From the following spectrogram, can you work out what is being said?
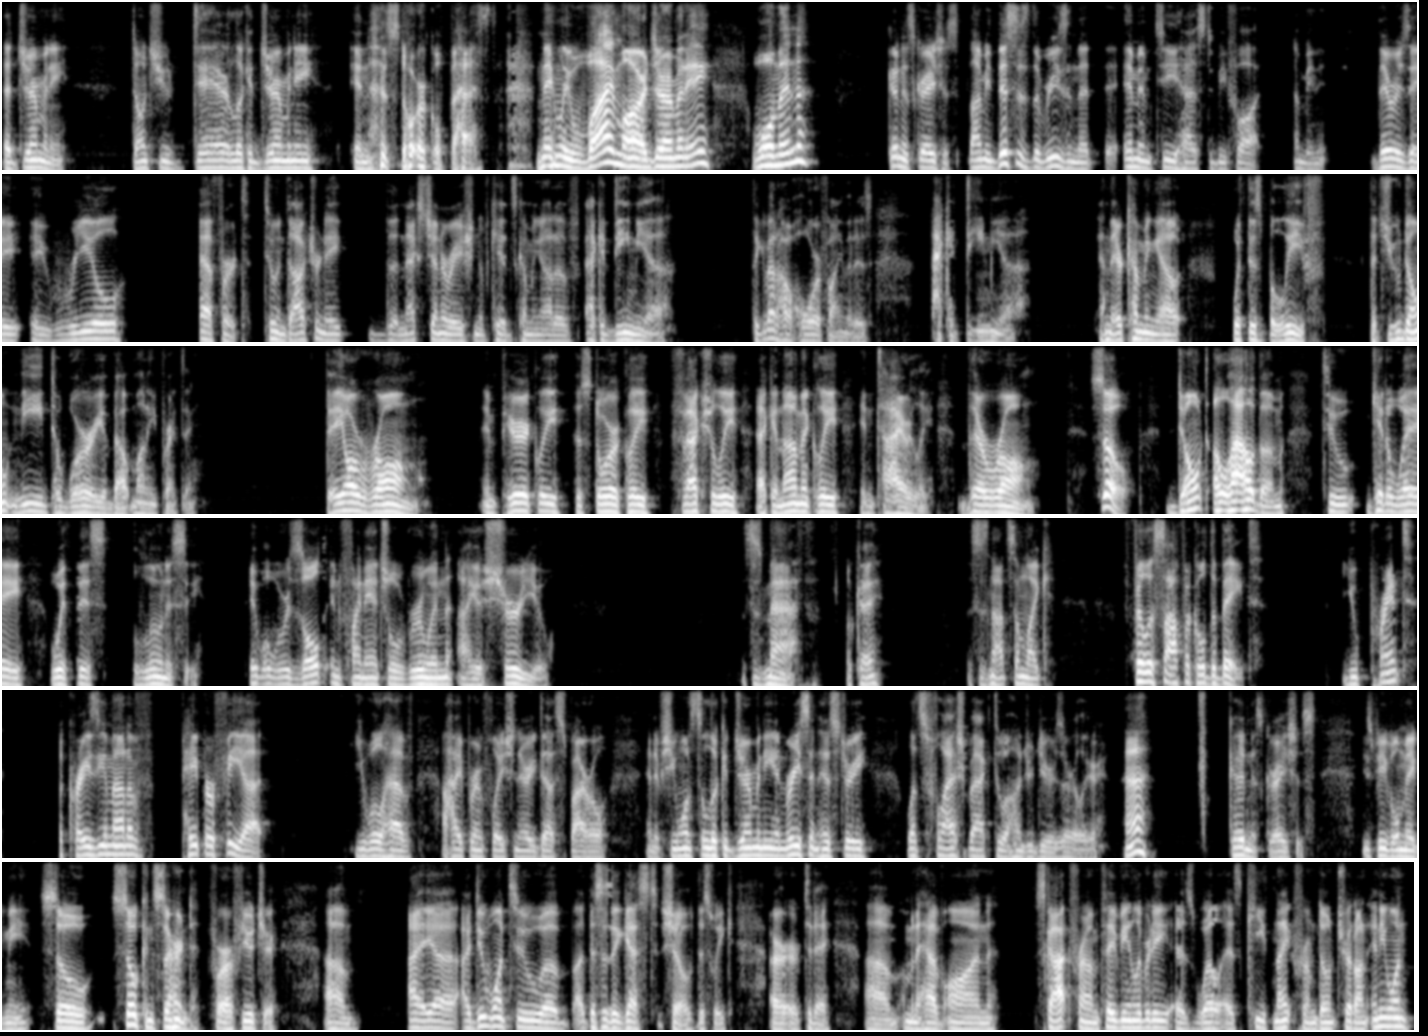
at Germany. Don't you dare look at Germany in historical past, namely Weimar Germany. Woman, Goodness gracious. I mean, this is the reason that uh, MMT has to be fought. I mean, there is a a real effort to indoctrinate the next generation of kids coming out of academia. Think about how horrifying that is. Academia. And they're coming out with this belief that you don't need to worry about money printing. They are wrong empirically, historically, factually, economically, entirely. They're wrong. So don't allow them to get away with this lunacy. It will result in financial ruin, I assure you. This is math, okay? This is not some like philosophical debate. You print a crazy amount of paper fiat, you will have a hyperinflationary death spiral. And if she wants to look at Germany in recent history, let's flash back to 100 years earlier. Huh? Goodness gracious these people make me so so concerned for our future. Um i uh i do want to uh, uh this is a guest show this week or, or today. Um i'm gonna have on scott from fabian liberty as well as keith knight from don't tread on anyone.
